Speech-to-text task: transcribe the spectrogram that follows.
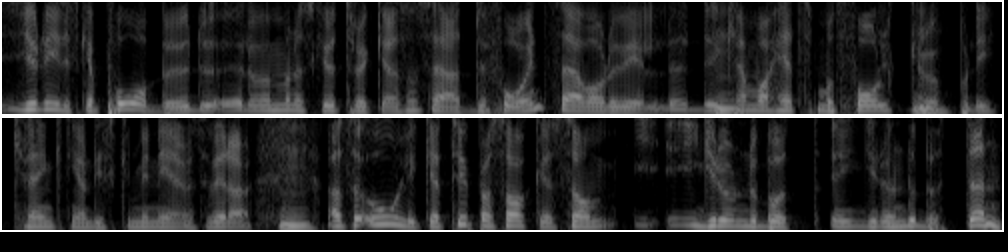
juridiska påbud, eller vad man nu ska uttrycka det, som säger att du får inte säga vad du vill. Det det Mm. kan vara hets mot folkgrupp Mm. och det är kränkning och diskriminering och så vidare. Mm. Alltså olika typer av saker som i, i grund och butt, i grund och butten,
